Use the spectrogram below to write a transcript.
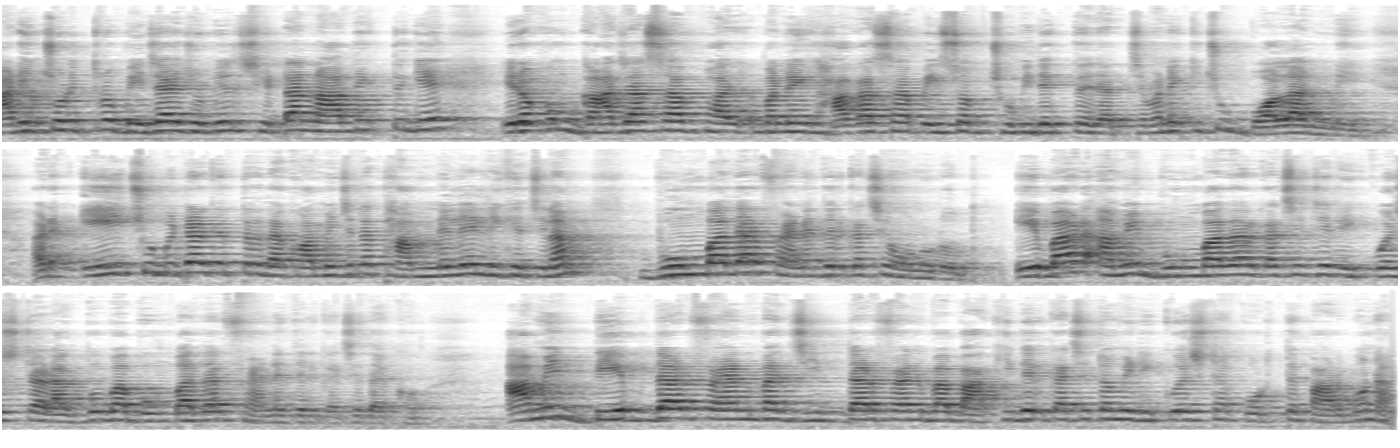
নারী চরিত্র বেজায় জটিল, সেটা না দেখতে গিয়ে এরকম গাঁজা সাপ মানে হাগা সাপ এইসব ছবি দেখতে যাচ্ছে মানে কিছু বলার নেই। আর এই ছবিটার ক্ষেত্রে দেখো, আমি যেটা থামনেলে লিখেছিলাম, বুম্বাদার ফ্যানেদের কাছে অনুরোধ। এবার আমি বুম্বাদার কাছে যে রিকোয়েস্টটা রাখব বা বুম্বাদার ফ্যানেদের কাছে, দেখো, আমি দেবদার ফ্যান বা জিদ্দার ফ্যান বা বাকিদের কাছে তো আমি রিকোয়েস্টটা করতে পারব না।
